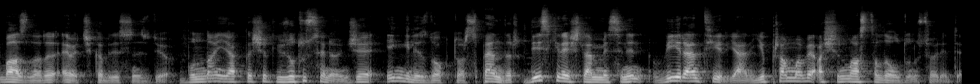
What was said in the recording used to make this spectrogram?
bazıları evet çıkabilirsiniz diyor. Bundan yaklaşık 130 sene önce İngiliz doktor Spender diz kireçlenmesinin wear and tear yani yıpranma ve aşınma hastalığı olduğunu söyledi.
